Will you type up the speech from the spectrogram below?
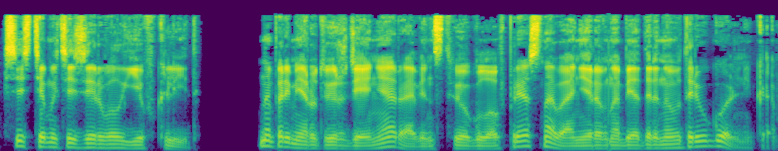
систематизировал Евклид. Например, утверждение о равенстве углов при основании равнобедренного треугольника.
